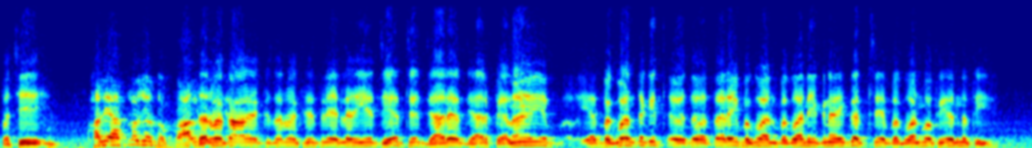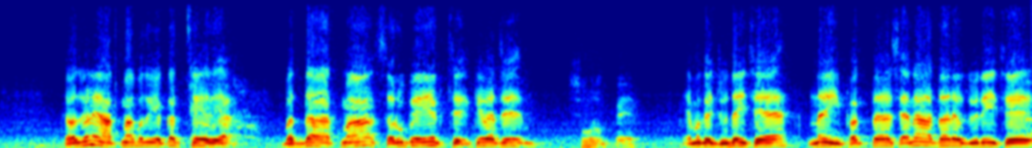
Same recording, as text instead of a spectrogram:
પછી? ખાલી આટલો જ હતો. કાલ સર્વ સર્વ ક્ષેત્રે એટલે એ જે છે જ્યારે જ્યારે પહેલા એ ભગવાન થકી થયો હતો અત્યારે એ ભગવાન ભગવાન એક ના એક જ છે ભગવાનમાં ફેર નથી. સમજો ને? આત્મા બધું એક જ છે બધા આત્મા સ્વરૂપે એક છે. કેવા છે? સ્વરૂપે. એમાં કઈ જુદાઈ છે નહીં. ફક્ત શેના આધારે જુદી છે?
